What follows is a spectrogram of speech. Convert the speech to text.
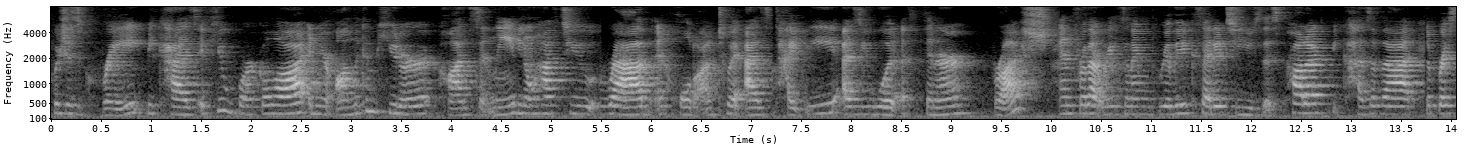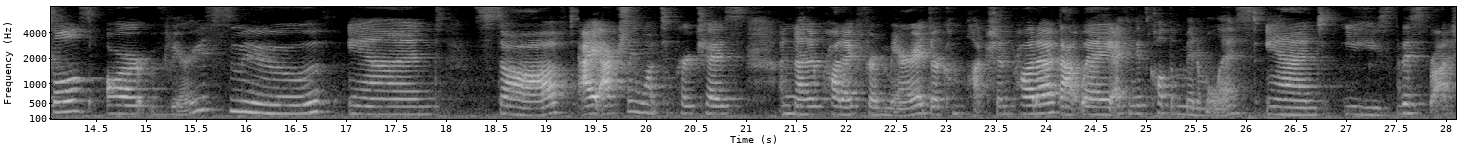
which is great because if you work a lot and you're on the computer constantly, you don't have to grab and hold onto it as tightly as you would a thinner brush and for that reason I'm really excited to use this product because of that. The bristles are very smooth and soft. I actually want to purchase another product from Merit, their complexion product. That way, I think it's called the Minimalist, and you use this brush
